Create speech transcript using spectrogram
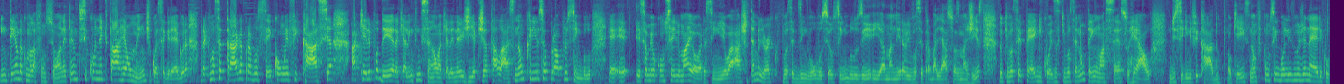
entenda como ela funciona e tente se conectar realmente com essa egrégora para que você traga para você com eficácia aquele poder, aquela intenção, aquela energia que já está lá. Se não crie o seu próprio símbolo. é, é, esse é o meu conselho maior, assim. Eu acho até melhor que você desenvolva os seus símbolos e, e, a maneira de você trabalhar suas magias do que você pegue coisas que você não tem um acesso real de significado, ok? Senão fica um simbolismo genérico.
